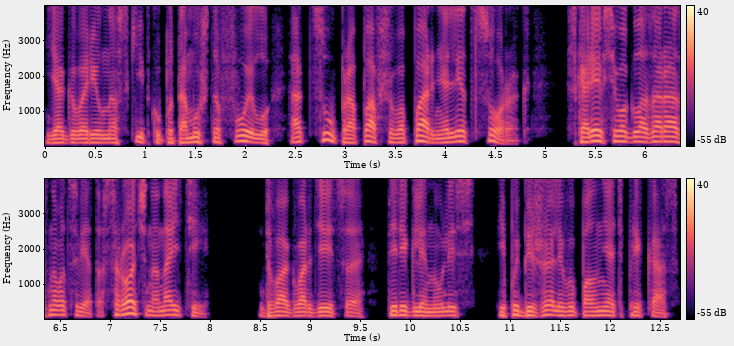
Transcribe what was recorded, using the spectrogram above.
я говорил навскидку, потому что Фойлу, отцу пропавшего парня, лет сорок. Скорее всего, глаза разного цвета. Срочно найти. Два гвардейца переглянулись и побежали выполнять приказ.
